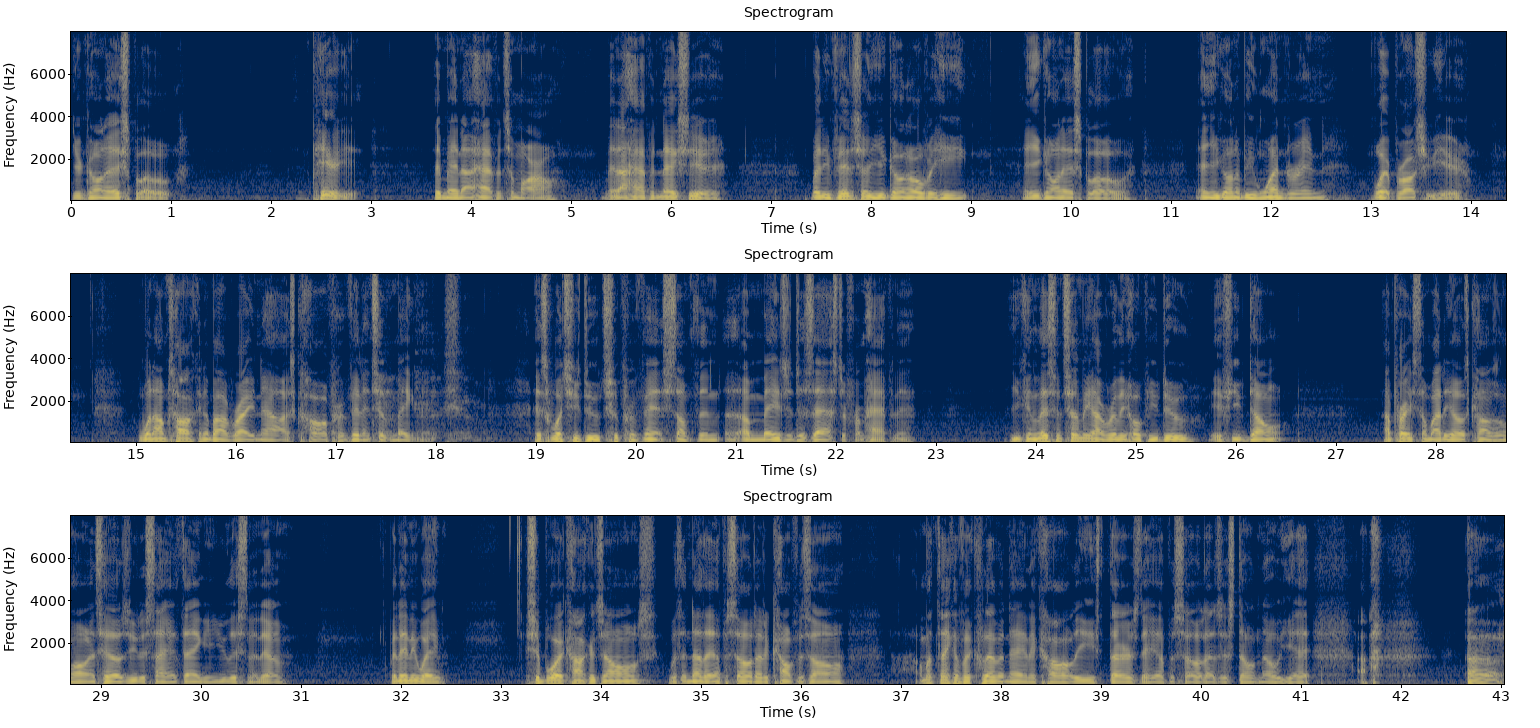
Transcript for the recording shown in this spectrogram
You're going to explode. Period. It may not happen tomorrow. It may not happen next year. But eventually you're going to overheat and you're going to explode. And you're going to be wondering what brought you here. What I'm talking about right now is called preventative maintenance. It's what you do to prevent something, a major disaster from happening you can listen to me. I really hope you do. If you don't, I pray somebody else comes along and tells you the same thing and you listen to them. But anyway, it's your boy Conker Jones with another episode of The Comfort Zone. I'm going to think of a clever name to call these Thursday episodes. I just don't know yet. Uh,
